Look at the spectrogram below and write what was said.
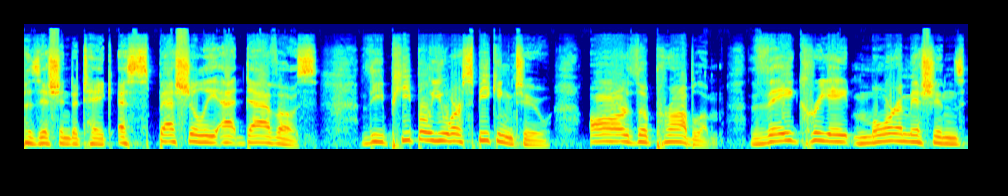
position to take, especially at Davos. The people you are speaking to are the problem. They create more emissions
